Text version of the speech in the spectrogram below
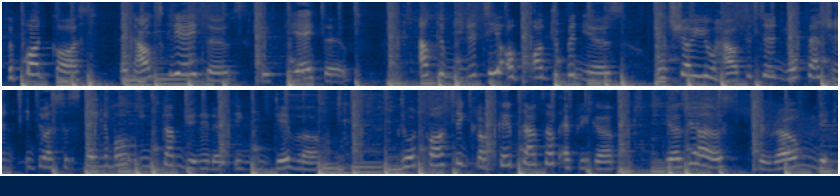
the podcast that helps creatives get creative. Our community of entrepreneurs will show you how to turn your passion into a sustainable income generating endeavor. Broadcasting from Cape Town, South Africa, here's your host, Jerome Lick.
